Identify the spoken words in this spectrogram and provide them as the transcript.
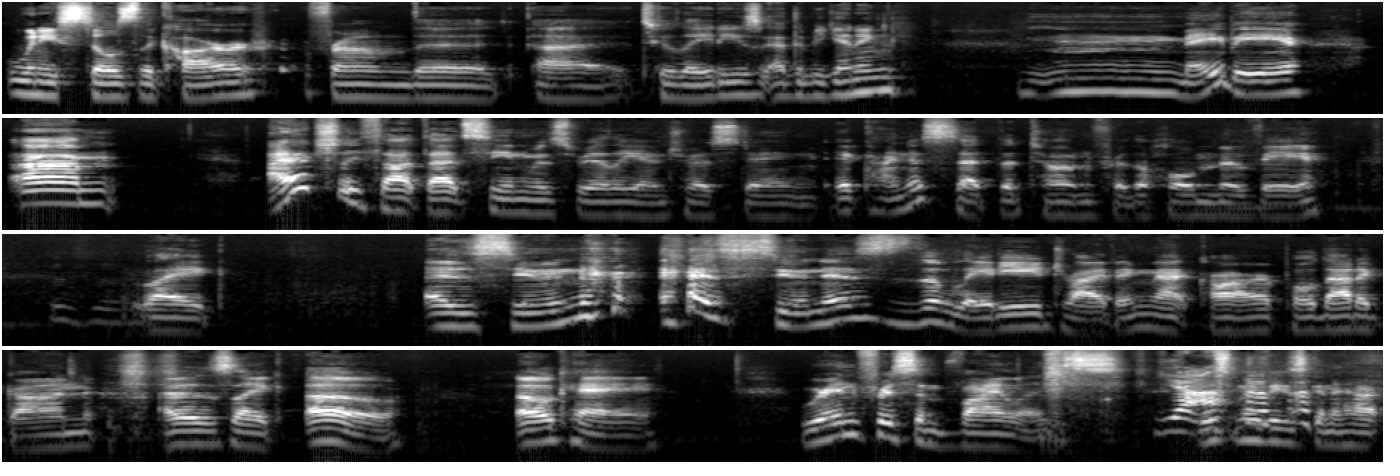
when he steals the car from the uh, two ladies at the beginning? Mm, maybe. Um, I actually thought that scene was really interesting. It kind of set the tone for the whole movie. Like, as soon as soon as the lady driving that car pulled out a gun, I was like, "Oh, okay, we're in for some violence." Yeah. This movie's gonna have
